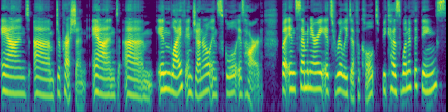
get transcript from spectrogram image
and um, depression. And um, in life in general, in school is hard. But in seminary, it's really difficult because one of the things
